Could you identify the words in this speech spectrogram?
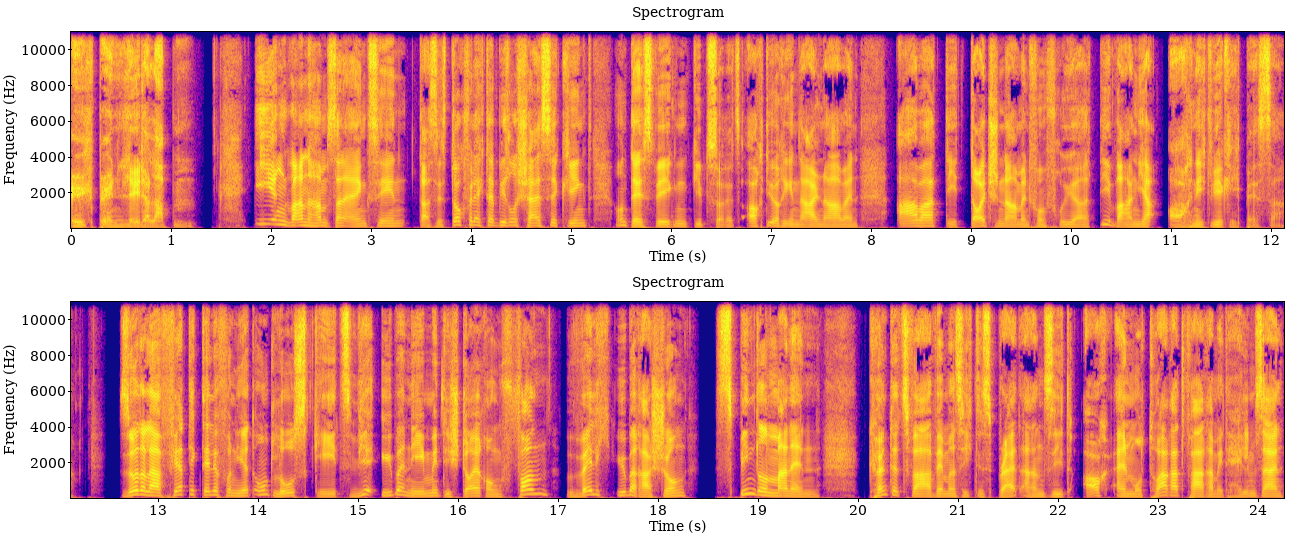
Ich bin Lederlappen. Irgendwann haben sie dann eingesehen, dass es doch vielleicht ein bisschen scheiße klingt und deswegen gibt es dort jetzt auch die Originalnamen, aber die deutschen Namen von früher, die waren ja auch nicht wirklich besser. So, da fertig telefoniert und los geht's. Wir übernehmen die Steuerung von, welch Überraschung, Spindelmannen könnte zwar, wenn man sich den Sprite ansieht, auch ein Motorradfahrer mit Helm sein,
